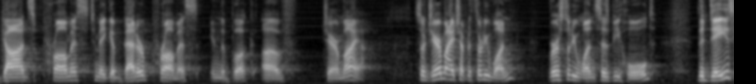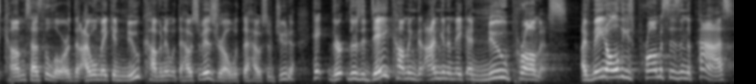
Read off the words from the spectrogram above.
God's promise to make a better promise in the book of Jeremiah. So, Jeremiah chapter 31, verse 31 says, Behold, the days come, says the Lord, that I will make a new covenant with the house of Israel, with the house of Judah. Hey, there, there's a day coming that I'm going to make a new promise. I've made all these promises in the past.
